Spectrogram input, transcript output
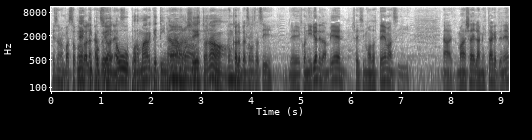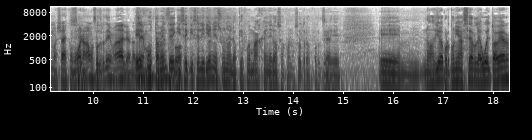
Eso nos pasó No con es todas las que, canciones. uh, por marketing No, hagamos no. esto, no. Nunca lo pensamos así. De, con Irione también, ya hicimos dos temas y, nada, más allá de la amistad que tenemos, ya es como, Sí. bueno, hagamos otro tema, dale, Él hacemos. justamente XXL Irione es uno de los que fue más generosos con nosotros porque eh, nos dio la oportunidad de hacer Le he vuelto a ver,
